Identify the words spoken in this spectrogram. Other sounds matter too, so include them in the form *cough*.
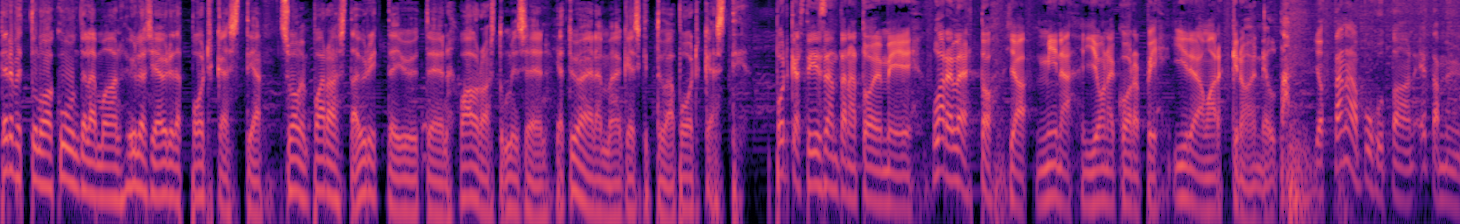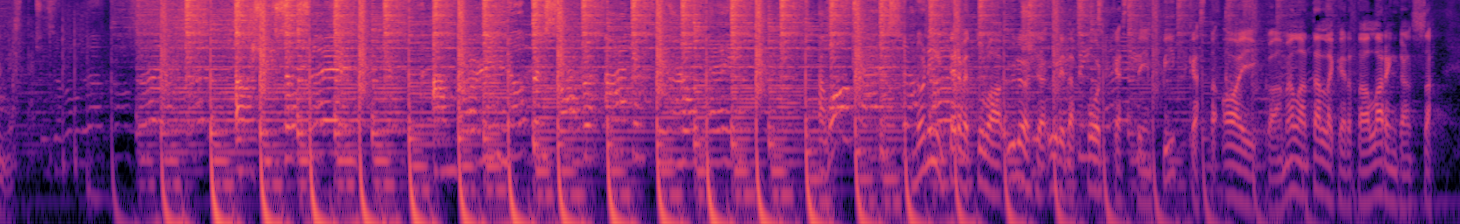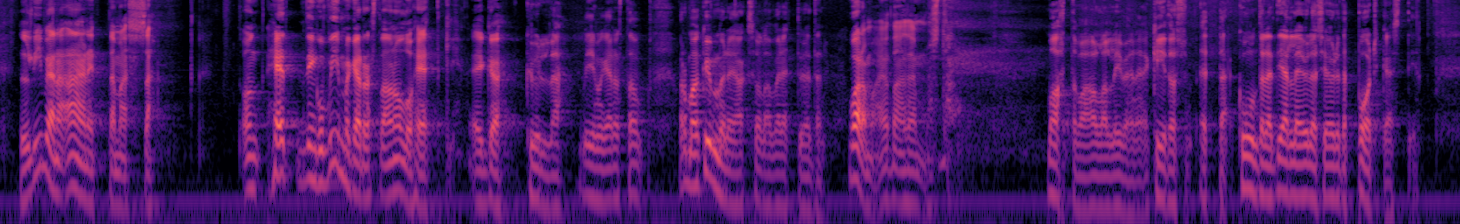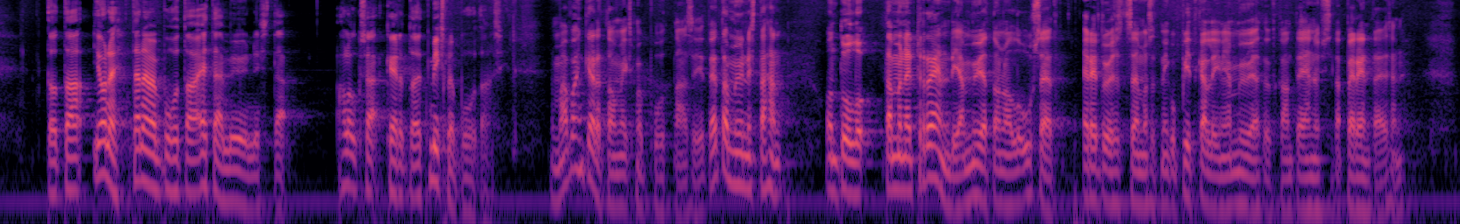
Tervetuloa kuuntelemaan Ylös ja yritä podcastia, Suomen parasta yrittäjyyteen, vaurastumiseen ja työelämään keskittyvää podcastia. Podcastin isäntänä toimii Lari Lehto ja minä, Jone Korpi, Ideamarkkinoinnilta. Ja tänään puhutaan etämyynnistä. No niin, tervetuloa Ylös ja yritä podcastiin pitkästä aikaa. Me ollaan tällä kertaa Larin kanssa livenä äänittämässä. On het, niin kuin viime kerrasta on ollut hetki, eikö? Kyllä, viime kerrasta on varmaan kymmenen jaksoa ollaan vedetty joten Varmaan jotain semmoista. mahtavaa olla livenä ja kiitos, että kuuntelet jälleen Ylös ja yritä podcastia. Tota, Jone, tänään me puhutaan etämyynnistä. Haluatko sä kertoa, että miksi me puhutaan siitä? No mä voin kertoa, miksi me puhutaan siitä. Etämyynnistähän on tullut tämmöinen trendi, ja myyjät on ollut useat, erityisesti semmoiset niin pitkän linjan myyjät, jotka on tehnyt sitä perinteisen,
